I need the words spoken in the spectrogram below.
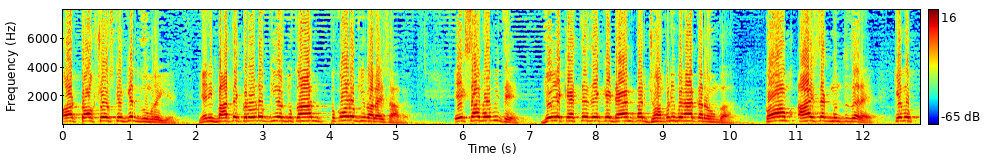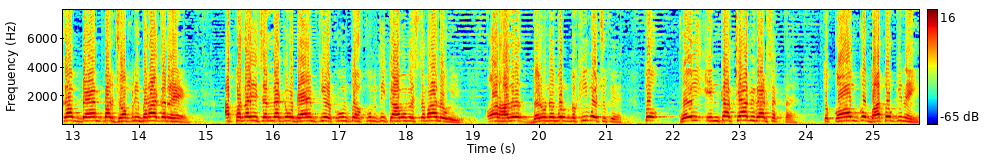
और टॉक शोज़ के गिर्द घूम रही है। यानी बातें करोड़ों की और दुकान पकौड़ों की वाला हिसाब है। एक साहब वो भी थे, जो ये कहते थे कि डैम पर झोंपड़ी बनाकर रहूँगा। कौम आज तक मुंतजर है कि वो कब डैम पर झोंपड़ी बना कर रहे। हैं अब पता ये चल रहा है कि वो डैम की हुकूमत तो हुकूमती कामों में इस्तेमाल होगी और हज़रत बैरून मुल्क मकीम हो चुके हैं। तो कोई इनका क्या बिगाड़ सकता है? तो कौम को बातों की नहीं,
